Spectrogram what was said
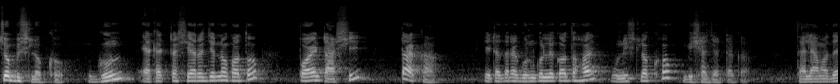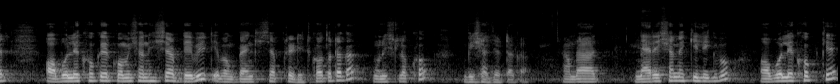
চব্বিশ লক্ষ। গুণ এক একটা শেয়ারের জন্য কত? পয়েন্ট আশি টাকা। এটা দ্বারা গুণ করলে কত হয়? উনিশ লক্ষ বিশ হাজার টাকা। তাহলে আমাদের অবলেখকের কমিশন হিসাব ডেবিট এবং ব্যাংক হিসাব ক্রেডিট কত টাকা? উনিশ লক্ষ বিশ হাজার টাকা। আমরা ন্যারেশনে কি লিখব? অবলেখককে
